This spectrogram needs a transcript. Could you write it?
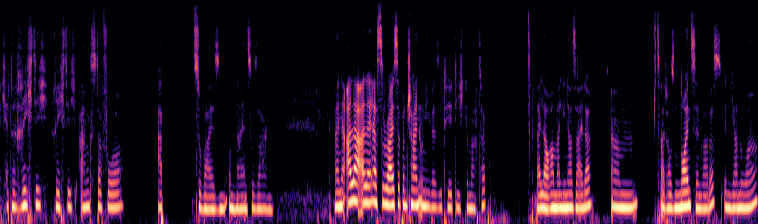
Ich hatte richtig, richtig Angst davor, abzuweisen und Nein zu sagen. Meine aller, allererste Rise Up and Shine Universität, die ich gemacht habe, bei Laura Marlina Seiler, ähm, 2019 war das, im Januar.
